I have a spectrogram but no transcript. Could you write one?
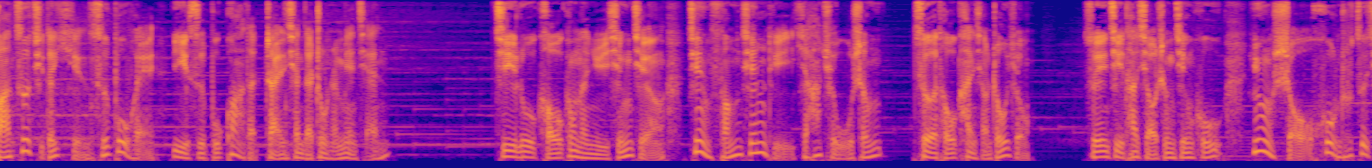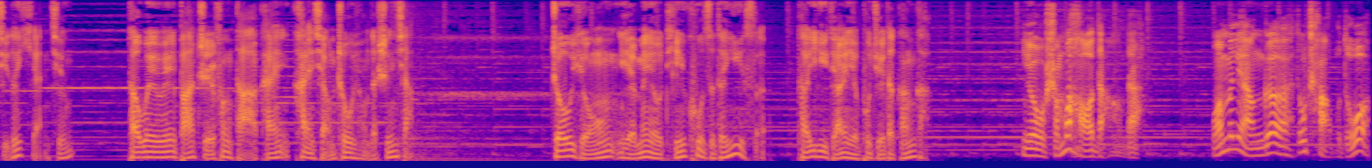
把自己的隐私部位一丝不挂的展现在众人面前。记录口供的女刑警见房间里鸦雀无声，侧头看向周勇，随即她小声惊呼，用手护住自己的眼睛。她微微把指缝打开，看向周勇的身下。周勇也没有提裤子的意思，他一点也不觉得尴尬。有什么好挡的？我们两个都差不多。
